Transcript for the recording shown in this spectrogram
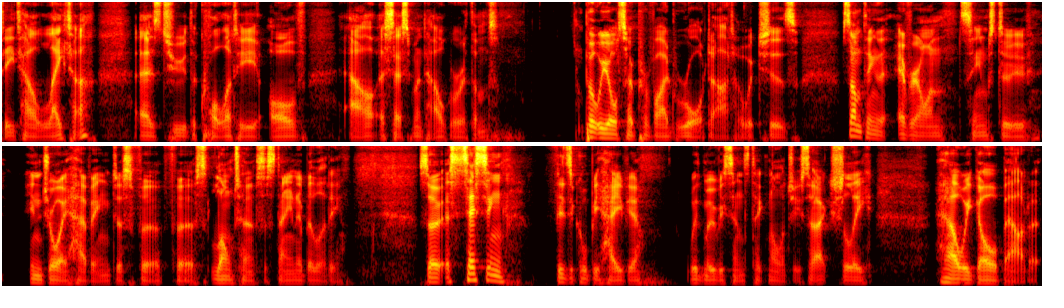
detail later as to the quality of our assessment algorithms. But we also provide raw data, which is something that everyone seems to enjoy having just for, for long term sustainability. So, assessing physical behavior with movisens technology. So, actually, how we go about it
